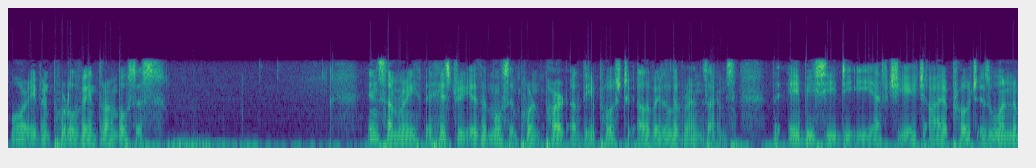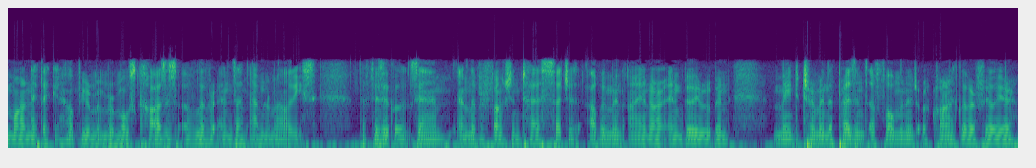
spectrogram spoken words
or even portal vein thrombosis. In summary, the history is the most important part of the approach to elevated liver enzymes. The ABCDEFGHI approach is one mnemonic that can help you remember most causes of liver enzyme abnormalities. The physical exam and liver function tests such as albumin, INR, and bilirubin may determine the presence of fulminant or chronic liver failure,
